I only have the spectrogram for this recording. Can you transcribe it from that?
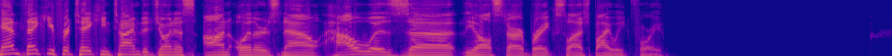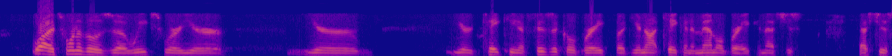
Ken, thank you for taking time to join us on Oilers Now. How was uh, the All Star break slash bye week for you? Well, it's one of those uh, weeks where you're you're you're taking a physical break, but you're not taking a mental break, and that's just that's just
